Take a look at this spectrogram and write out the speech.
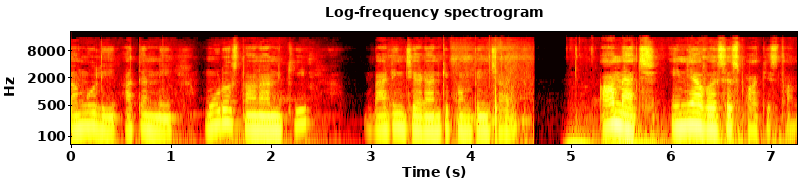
గంగూలీ అతన్ని మూడో స్థానానికి బ్యాటింగ్ చేయడానికి పంపించాడు. ఆ మ్యాచ్ ఇండియా వర్సెస్ పాకిస్తాన్.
